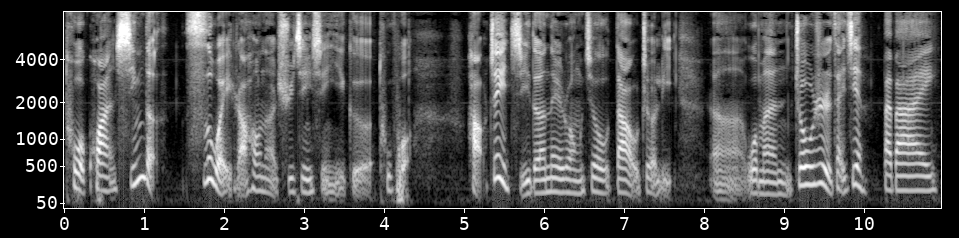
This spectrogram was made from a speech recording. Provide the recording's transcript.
拓宽新的思维，然后呢去进行一个突破。好，这一集的内容就到这里，嗯，我们周日再见，拜拜。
